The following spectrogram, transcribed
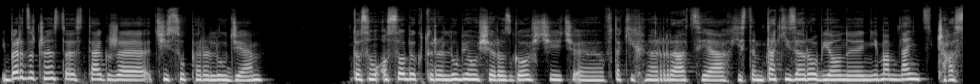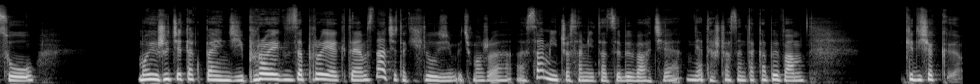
I bardzo często jest tak, że ci super ludzie to są osoby, które lubią się rozgościć e, w takich narracjach. Jestem taki zarobiony, nie mam na nic czasu. Moje życie tak pędzi, projekt za projektem. Znacie takich ludzi, być może sami czasami tacy bywacie. Ja też czasem taka bywam Kiedyś jak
